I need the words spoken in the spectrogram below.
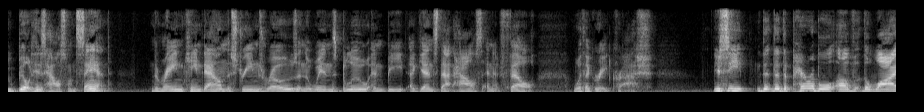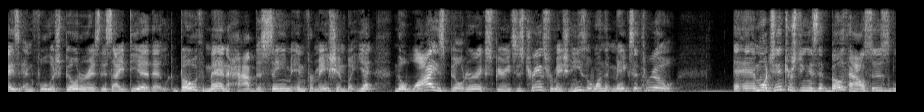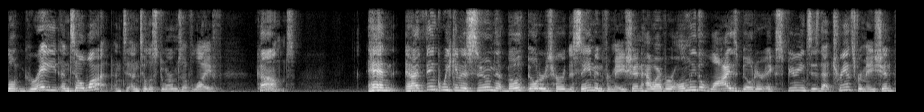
who built his house on sand. The rain came down, the streams rose, and the winds blew and beat against that house, and it fell with a great crash. You see, the, the, the, parable of the wise and foolish builder is this idea that both men have the same information, but yet the wise builder experiences transformation. He's the one that makes it through. And what's interesting is that both houses look great until what? Until, until the storms of life comes. And and I think we can assume that both builders heard the same information. However, only the wise builder experiences that transformation.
